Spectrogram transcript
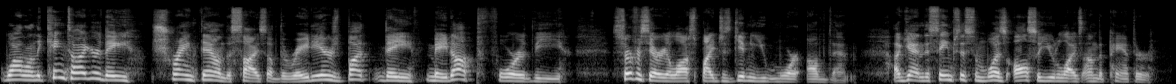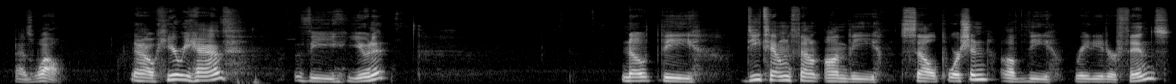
while on the King Tiger, they shrank down the size of the radiators, but they made up for the surface area loss by just giving you more of them. Again, the same system was also utilized on the Panther as well. Now, here we have the unit. Note the detailing found on the cell portion of the radiator fins.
